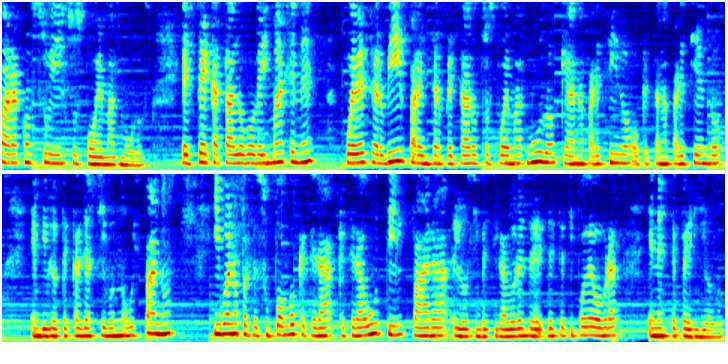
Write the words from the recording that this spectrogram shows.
para construir sus poemas mudos. Este catálogo de imágenes puede servir para interpretar otros poemas mudos que han aparecido o que están apareciendo en bibliotecas y archivos no hispanos. Y bueno, pues supongo que será, que será útil para los investigadores de, este tipo de obras en este periodo.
